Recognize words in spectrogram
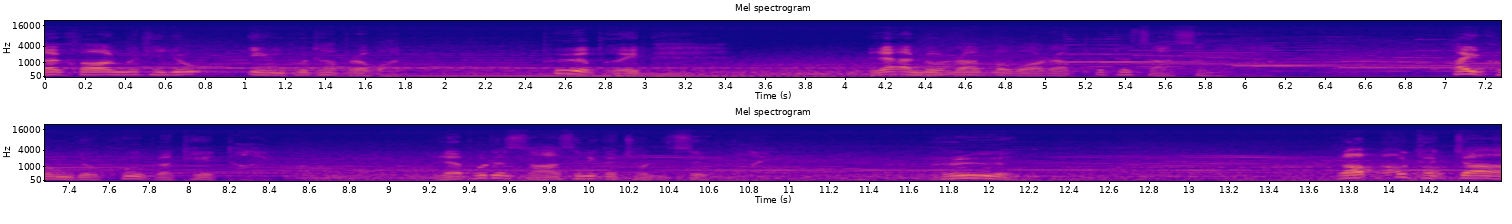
ละครวิทยุอิงพุทธประวัติ เพื่อเผยแผ่และอนุรักษ์บวรพุทธศาสนา ให้คงอยู่คู่ประเทศไทย และพุทธศาสนิกชนสืบไป เรื่องพระพุทธเจ้า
